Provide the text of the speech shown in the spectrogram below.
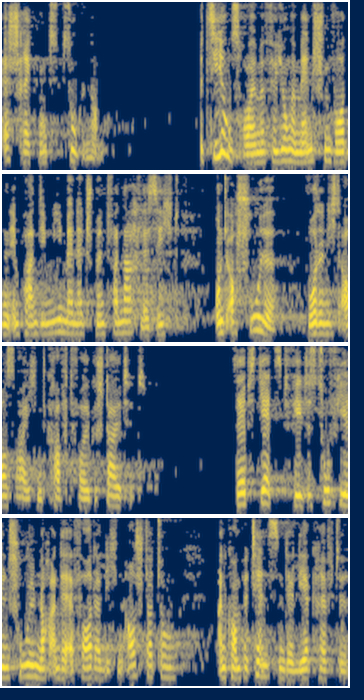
erschreckend zugenommen. Beziehungsräume für junge Menschen wurden im Pandemie-Management vernachlässigt und auch Schule wurde nicht ausreichend kraftvoll gestaltet. Selbst jetzt fehlt es zu vielen Schulen noch an der erforderlichen Ausstattung, an Kompetenzen der Lehrkräfte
